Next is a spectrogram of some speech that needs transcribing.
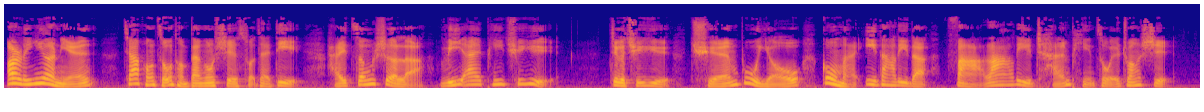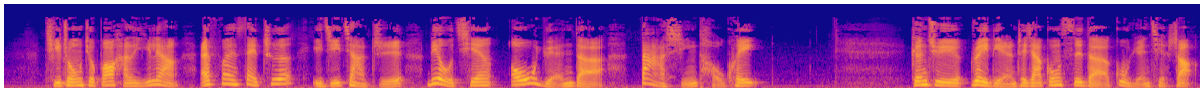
二零一二年，加蓬总统办公室所在地还增设了 VIP 区域，这个区域全部由购买意大利的法拉利产品作为装饰。其中就包含了一辆 F1 赛车以及价值六千欧元的大型头盔。根据瑞典这家公司的雇员介绍，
